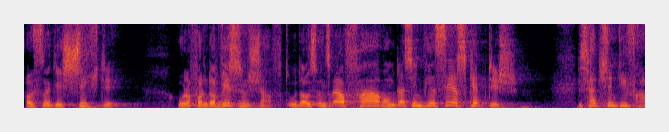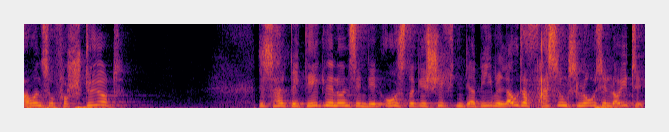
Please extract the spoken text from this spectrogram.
aus der Geschichte oder von der Wissenschaft oder aus unserer Erfahrung, da sind wir sehr skeptisch. Deshalb sind die Frauen so verstört. Deshalb begegnen uns in den Ostergeschichten der Bibel lauter fassungslose Leute.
